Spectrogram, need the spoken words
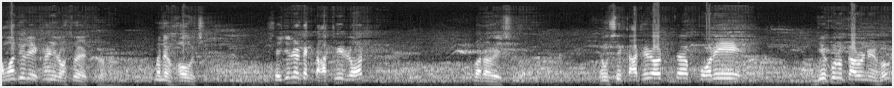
আমাদেরও এখানে রথযাত্রা হয় মানে হওয়া উচিত। সেই জন্য একটা কাঠের রথ করা হয়েছিল এবং সেই কাঠের রথটা পরে যে কোনো কারণে হোক,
